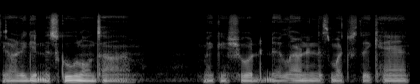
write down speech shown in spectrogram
you know, they're getting to school on time, making sure that they're learning as much as they can,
